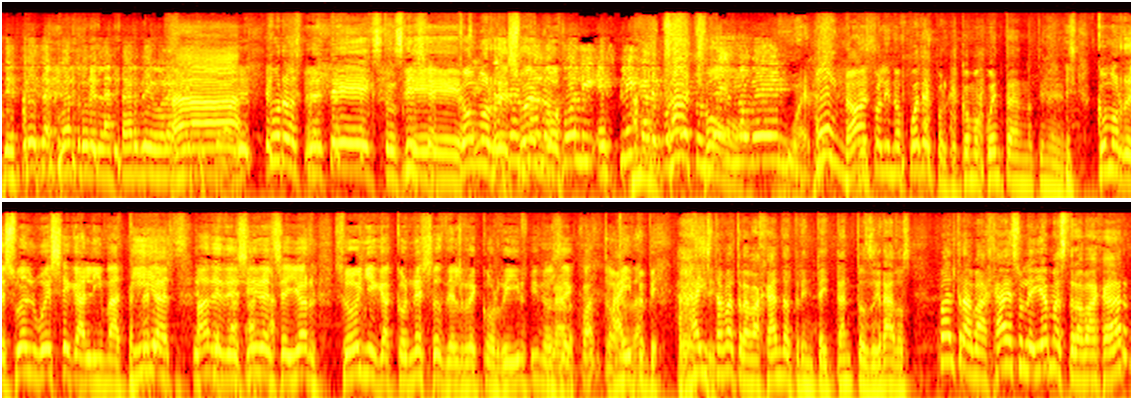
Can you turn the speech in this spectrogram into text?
de 3 a 4 de la tarde, hora Ah, México. puros pretextos Dice, que... ¿cómo No seas malo, resuelvo? Poli, explícale por qué güeyes no ven. Huevón. No, el Poli no puede porque como cuenta no tiene... ¿Cómo resuelvo ese galimatías? Ha de decir el señor Zúñiga con eso del recorrido y no sé cuánto. Ay, ¿verdad? Pepe. Ay, sí. estaba trabajando a treinta y tantos grados. ¿Cuál trabajar? ¿Eso le llamas trabajar?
